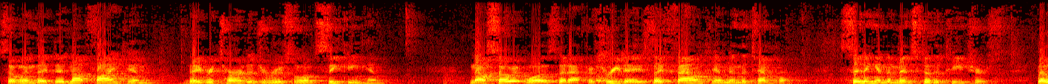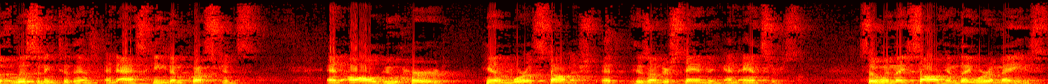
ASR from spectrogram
So when they did not find him, they returned to Jerusalem seeking him. Now so it was that after three days they found him in the temple, sitting in the midst of the teachers, both listening to them and asking them questions. And all who heard him were astonished at his understanding and answers. So when they saw him, they were amazed.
